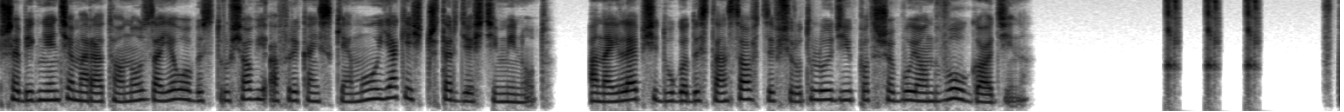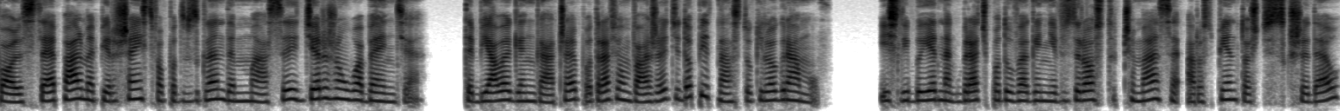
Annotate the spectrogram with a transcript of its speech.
Przebiegnięcie maratonu zajęłoby strusiowi afrykańskiemu jakieś 40 minut, a najlepsi długodystansowcy wśród ludzi potrzebują dwóch godzin. W Polsce palmę pierwszeństwa pod względem masy dzierżą łabędzie. Te białe gęgacze potrafią ważyć do 15 kg. Jeśli by jednak brać pod uwagę nie wzrost czy masę, a rozpiętość skrzydeł,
